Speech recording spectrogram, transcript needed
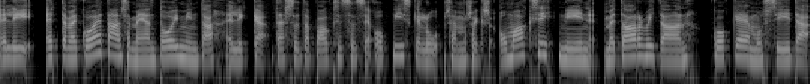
Eli että me koetaan se meidän toiminta, eli tässä tapauksessa se opiskelu semmoiseksi omaksi, niin me tarvitaan kokemus siitä,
